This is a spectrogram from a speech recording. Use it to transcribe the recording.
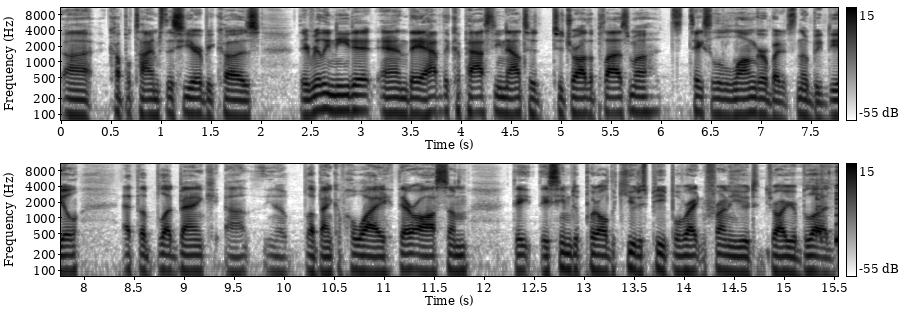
uh, a couple times this year because they really need it and they have the capacity now to, to draw the plasma. It takes a little longer, but it's no big deal. At the blood bank, uh, you know, Blood Bank of Hawaii, they're awesome. They, they seem to put all the cutest people right in front of you to draw your blood,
